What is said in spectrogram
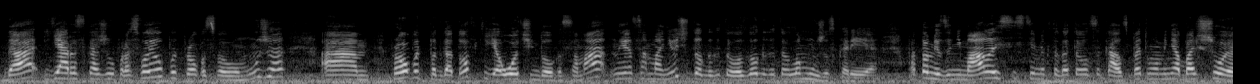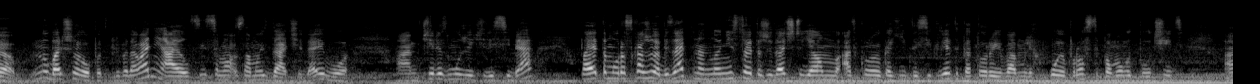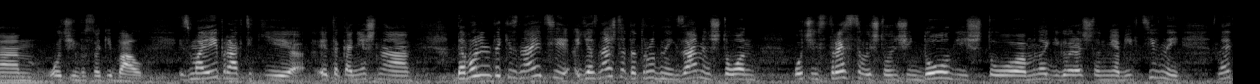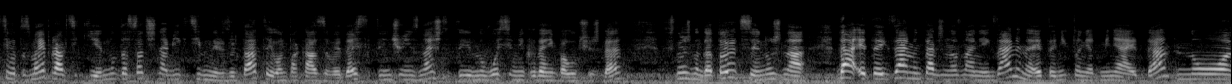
да, я расскажу про свой опыт, про опыт своего мужа, э, про опыт подготовки, я очень долго сама, но я сама не очень долго готовилась, долго готовила мужа скорее, потом я занималась с теми, кто готовился к IELTS, поэтому у меня большой, ну, большой опыт преподавания IELTS и само, самой сдачи, да, его, э, через мужа и через себя, Поэтому расскажу обязательно, но не стоит ожидать, что я вам открою какие-то секреты, которые вам легко и просто помогут получить эм, очень высокий балл. Из моей практики это, конечно, довольно-таки, знаете, я знаю, что это трудный экзамен, что он очень стрессовый, что он очень долгий, что многие говорят, что он не объективный. Знаете, вот из моей практики, ну, достаточно объективные результаты он показывает, да, если ты ничего не знаешь, то ты, ну, 8 никогда не получишь, да. То есть нужно готовиться и нужно... Да, это экзамен также на знание экзамена, это никто не отменяет, да, но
